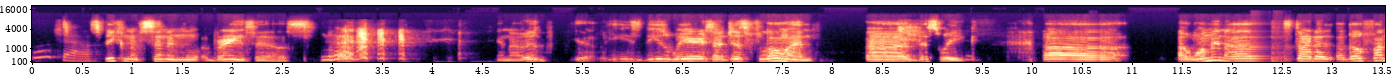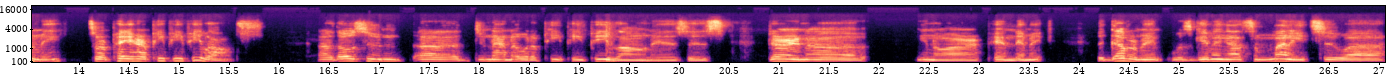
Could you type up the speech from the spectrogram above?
Oh, child. Speaking of sending more brain cells, you know, you know, these these weirds are just flowing uh, this week. Uh, a woman uh, started a GoFundMe to pay her PPP loans. Uh, those who uh, do not know what a PPP loan is, is during uh, you know our pandemic, the government was giving out some money to uh,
